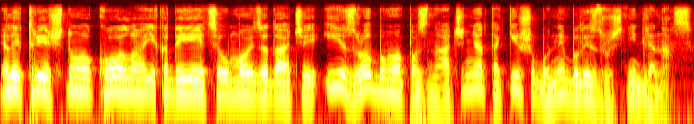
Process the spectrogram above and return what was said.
електричного кола, яка дається умові задачі, і зробимо позначення такі, щоб вони були зручні для нас.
